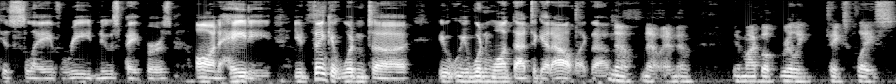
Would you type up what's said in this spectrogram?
his slave read newspapers on Haiti. You'd think it wouldn't. Uh, we wouldn't want that to get out like that. No, no, and, and you know, my book really takes place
